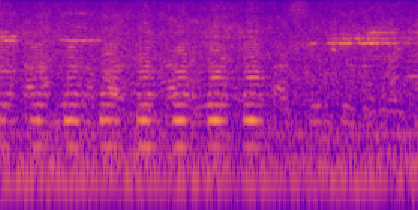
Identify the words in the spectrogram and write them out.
Thank you.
